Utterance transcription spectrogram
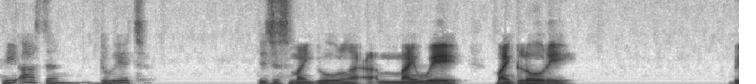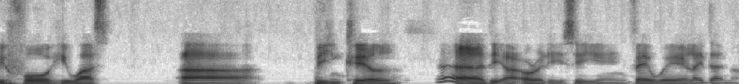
he asked them, do it. This is my goal, my way, my glory. Before he was uh, being killed, yeah, they are already saying farewell like that. No?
